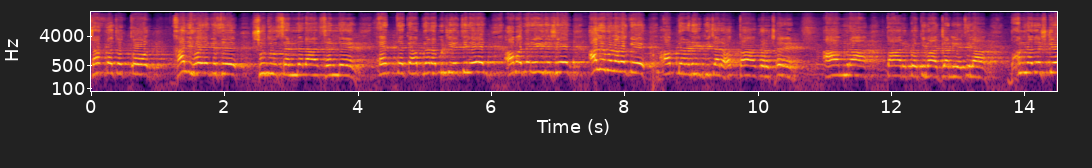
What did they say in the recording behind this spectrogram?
সাতটা চত্বর খালি হয়ে গেছে। শুধু স্যান্ডেল আর স্যান্ডেল। এর থেকে আপনারা বুঝিয়েছিলেন, আমাদের এই দেশের আলেমুলামাকে আপনারা নির্বিচারে হত্যা করেছেন। আমরা তার প্রতিবাদ জানিয়েছিলাম। বাংলাদেশকে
